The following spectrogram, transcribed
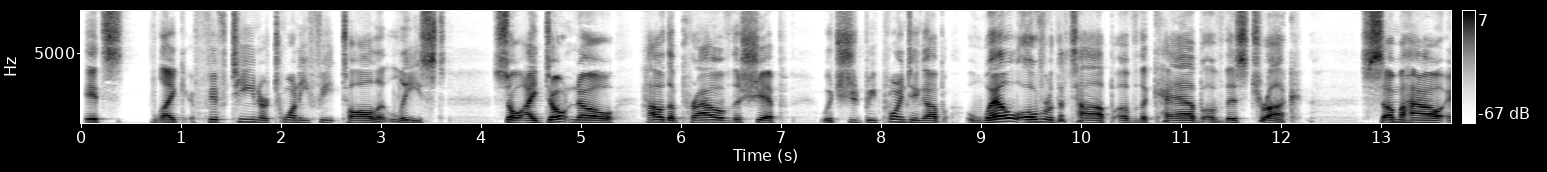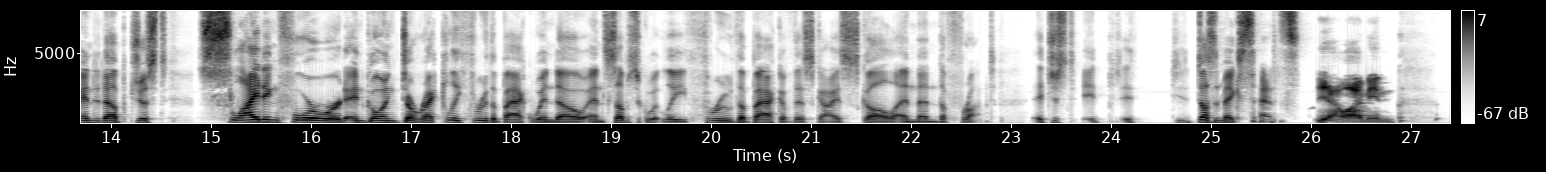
It's like 15 or 20 feet tall at least. So I don't know how the prow of the ship, which should be pointing up well over the top of the cab of this truck, somehow ended up just sliding forward and going directly through the back window and subsequently through the back of this guy's skull and then the front. It just it it, it doesn't make sense. Yeah, well, I mean,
